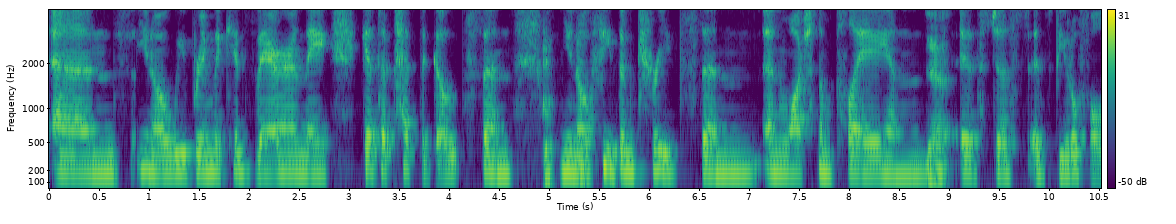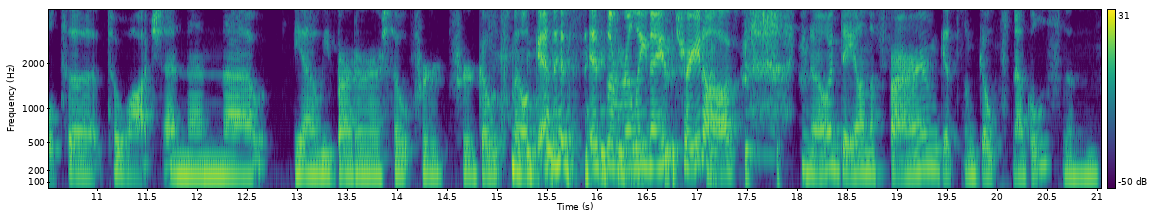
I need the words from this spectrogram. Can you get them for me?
and you know we bring the kids there and they get to pet the goats and you know feed them treats and and watch them play and yeah. it's just it's beautiful to to watch and then uh, yeah, we barter our soap for for goat's milk, and it's it's a really nice trade off. You know, a day on the farm, get some goat snuggles, and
